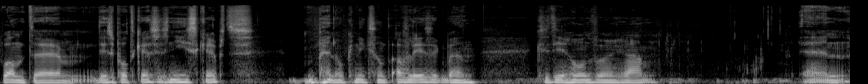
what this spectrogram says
Want um, deze podcast is niet gescript. Ik ben ook niks aan het aflezen. Ik, ben, ik zit hier gewoon voor een raam. En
